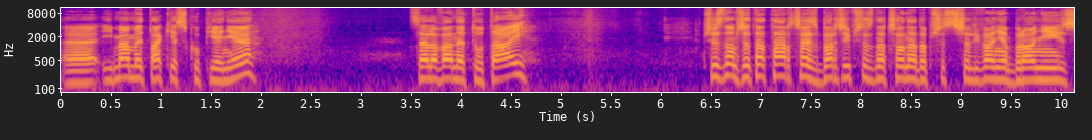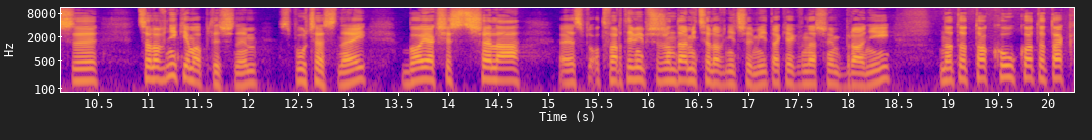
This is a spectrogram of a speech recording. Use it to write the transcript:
e, i mamy takie skupienie celowane tutaj. Przyznam, że ta tarcza jest bardziej przeznaczona do przystrzeliwania broni z celownikiem optycznym współczesnej, bo jak się strzela z otwartymi przyrządami celowniczymi, tak jak w naszym broni, no to to kółko to tak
